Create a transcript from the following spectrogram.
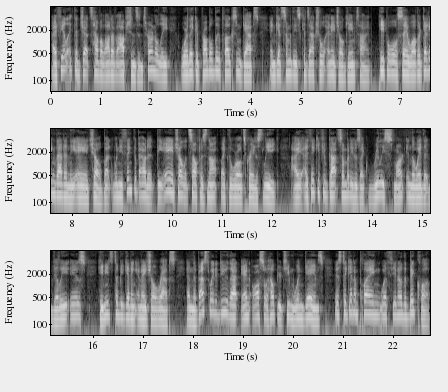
I feel like the Jets have a lot of options internally where they could probably plug some gaps and get some of these kids actual NHL game time. People will say, well, they're getting getting that in the AHL, but when you think about it, the AHL itself is not like the world's greatest league. I, I think if you've got somebody who's like really smart in the way that Ville is, he needs to be getting NHL reps, and the best way to do that and also help your team win games is to get him playing with, you know, the big club.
